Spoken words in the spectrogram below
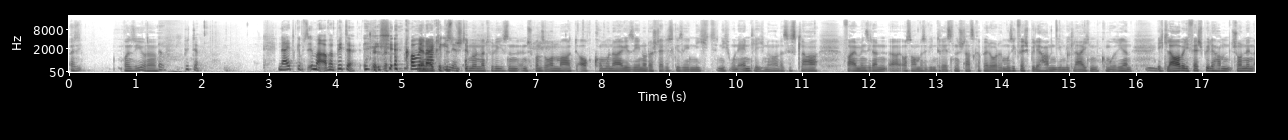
Also, wollen Sie oder? Bitte. Neid gibt es immer, aber bitte, ich komme ja, nach Neid gibt es bestimmt und natürlich ist ein, ein, Sponsorenmarkt auch kommunal gesehen oder städtisch gesehen nicht, nicht unendlich. Ne? Das ist klar, vor allem wenn Sie dann äh, Ensembles wie in Dresden eine Staatskapelle oder Musikfestspiele haben, die um die gleichen konkurrieren. Mhm. Ich glaube, die Festspiele haben schon den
